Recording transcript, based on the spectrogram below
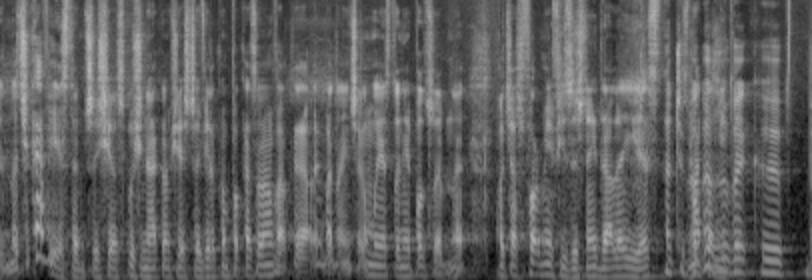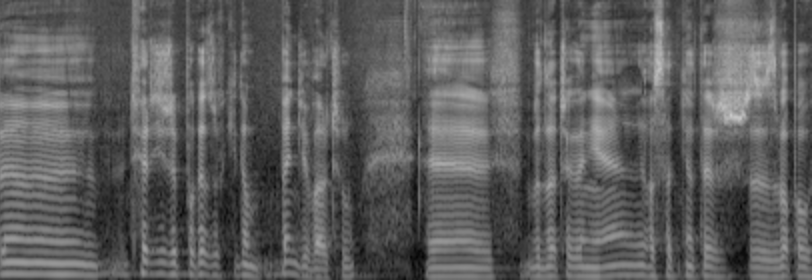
y, no ciekawy jestem, czy się skusi na jakąś jeszcze wielką pokazową walkę, ale chyba do niczego mu jest to niepotrzebne, chociaż w formie fizycznej dalej jest Znaczy znakomity. pokazówek y, y, twierdzi, że pokazówki no, będzie walczył. Y, Bo dlaczego nie? Ostatnio też złapał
